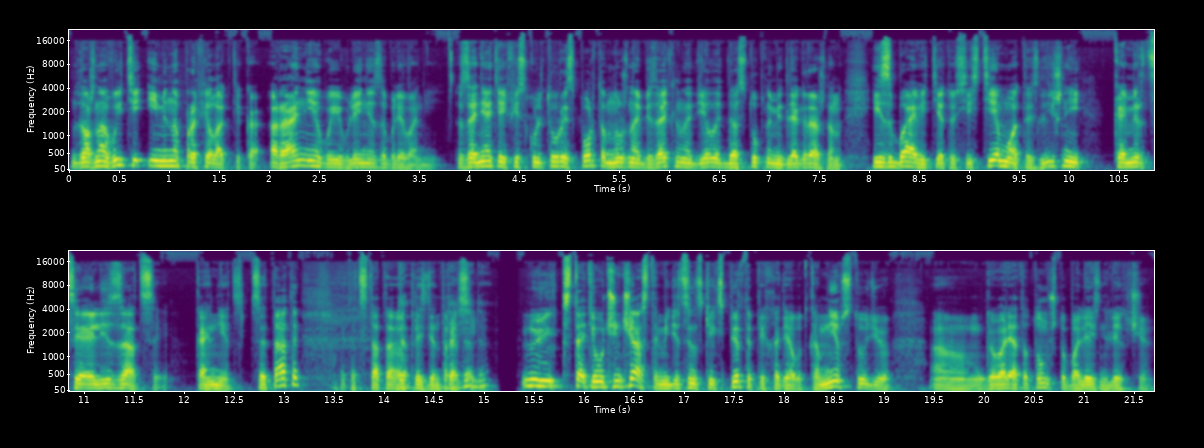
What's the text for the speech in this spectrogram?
должна выйти именно профилактика, раннее выявление заболеваний. Занятия физкультурой и спортом нужно обязательно делать доступными для граждан, избавить эту систему от излишней коммерциализации. Конец цитаты. Это цитата да, президента да, России. Да, да. Ну и, кстати, очень часто медицинские эксперты, приходя вот ко мне в студию, э, говорят о том, что болезнь легче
